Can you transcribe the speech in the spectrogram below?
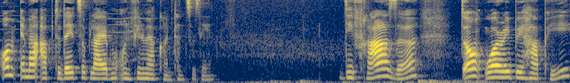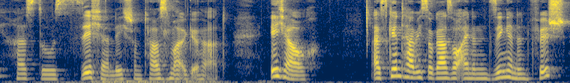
um immer up to date zu bleiben und viel mehr Content zu sehen. Die Phrase Don't worry, be happy hast du sicherlich schon tausendmal gehört. Ich auch. Als Kind habe ich sogar so einen singenden Fisch,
